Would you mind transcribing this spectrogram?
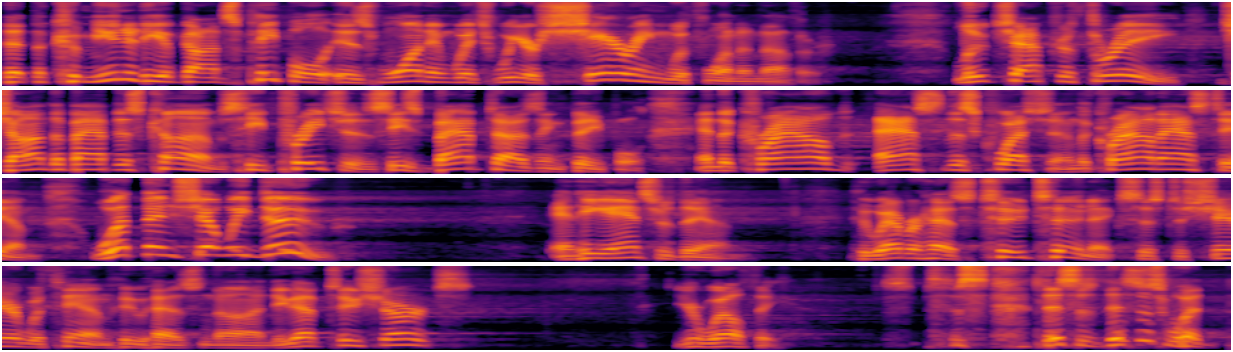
that the community of God's people is one in which we are sharing with one another. Luke chapter 3, John the Baptist comes, he preaches, he's baptizing people. And the crowd asked this question, and the crowd asked him, What then shall we do? And he answered them, Whoever has two tunics is to share with him who has none. Do you have two shirts? You're wealthy. This is, this is what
